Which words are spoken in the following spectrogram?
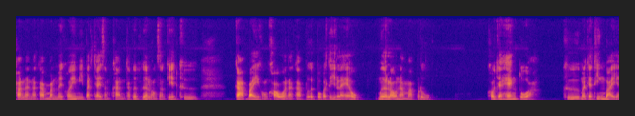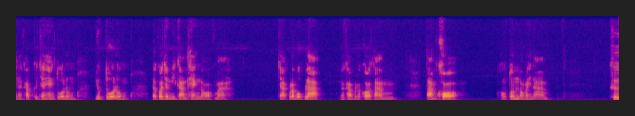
พันธุ์นะครับ มันไม่ค่อยมีปัจจัยสำคัญ ถ้าเพื่อนๆลองสังเกตคือกาบใบของเขาอะนะครับ โดยปกติแล้วเมื่อเรานำมาปลูก เขาจะแห้งตัว คือมันจะทิ้งใบนะครับ คือจะแห้งตัวลง ยุบตัวลง แล้วก็จะมีการแทงหน่อออกมา จากระบบรากนะครับ แล้วก็ตามตามข้อของต้นหน่อไม้น้ำ คื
